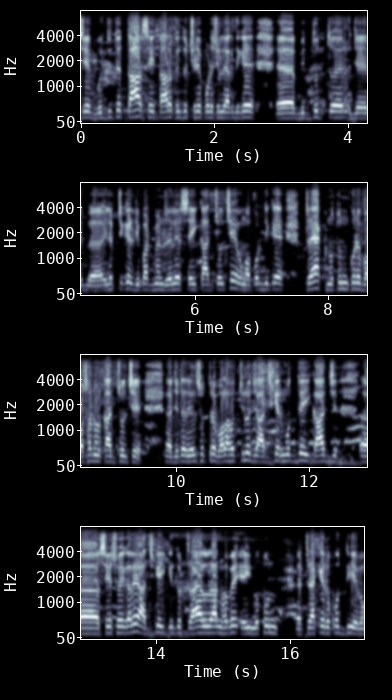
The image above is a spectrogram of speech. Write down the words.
যে বিদ্যুতের তার, সেই তারও কিন্তু ছিঁড়ে পড়েছিল। একদিকে বিদ্যুতের যে ইলেকট্রিক্যাল ডিপার্টমেন্ট রেলের সেই কাজ চলছে এবং অপরদিকে ট্র্যাক নতুন করে বসানোর কাজ চলছে। যেটা রেল সূত্রে বলা হচ্ছিল যে আজকের মধ্যে এই কাজ শেষ হয়ে গেলে আজকেই কিন্তু ট্রায়াল রান হবে এই নতুন ট্র্যাকের ওপর দিয়ে এবং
